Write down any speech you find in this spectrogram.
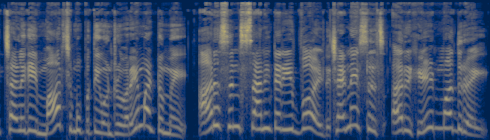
இச்சலுகை மார்ச் முப்பத்தி ஒன்று வரை மட்டுமே. அரசன் சானிட்டரி வேர்ல்ட் சென்னை சில்ஸ் அருகில் மதுரை.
